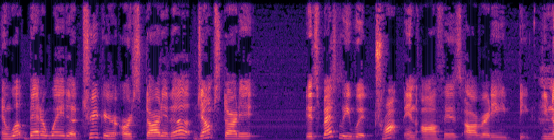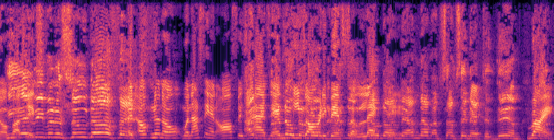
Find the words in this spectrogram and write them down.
And what better way to trigger or start it up, jumpstart it, especially with Trump in office already, be- you know, He about hasn't the- even assumed office. And, oh, no, no. When I say in office, I- as I know, he's no, no, already no, been know- selected. No, no, I'm, not, I'm, I'm saying that to them. Right.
